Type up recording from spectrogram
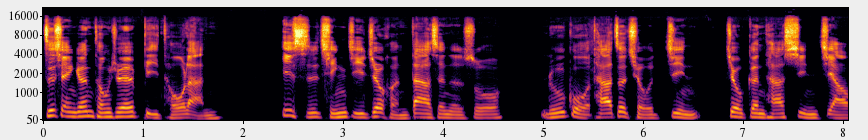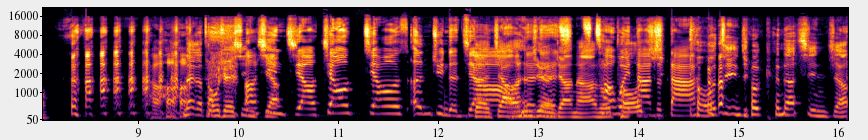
之前跟同学比投篮，一时情急就很大声的说，如果他这球进，就跟他性交。那个同学姓哦，焦姓，焦焦焦恩俊的焦，对，焦恩俊的焦，对然后他说超会投搭的搭，投进就跟他姓焦，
